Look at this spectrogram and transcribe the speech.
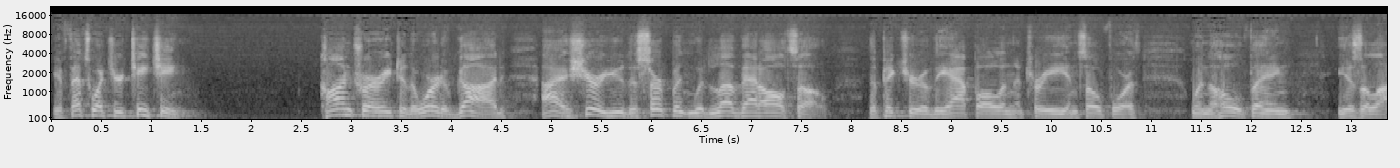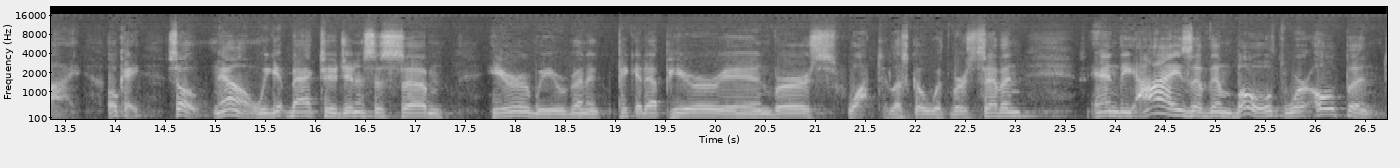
if that's what you're teaching. Contrary to the Word of God, I assure you the serpent would love that also. The picture of the apple and the tree and so forth, when the whole thing is a lie. Okay, so now we get back to Genesis um, here. We are going to pick it up here in verse what? Let's go with verse 7. And the eyes of them both were opened,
